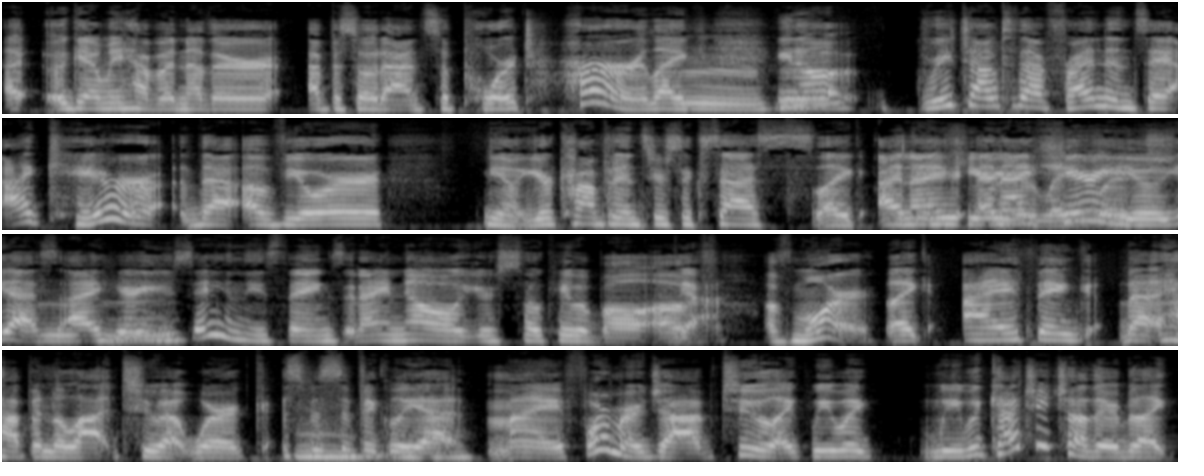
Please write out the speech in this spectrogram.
uh, again we have another episode on support her like mm-hmm. you know reach out to that friend and say i care that of your you know your confidence your success like and i, and i language. hear you yes mm-hmm. i hear you mm-hmm. saying these things and i know you're so capable of yeah. of more like i think that happened a lot too at work specifically mm-hmm. at my former job too like we would we would catch each other be like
